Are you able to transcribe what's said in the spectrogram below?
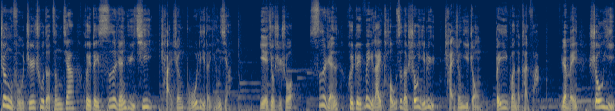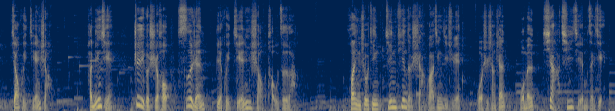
政府支出的增加会对私人预期产生不利的影响，也就是说，私人会对未来投资的收益率产生一种悲观的看法，认为收益将会减少。很明显，这个时候私人便会减少投资了。欢迎收听今天的傻瓜经济学，我是上山，我们下期节目再见。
